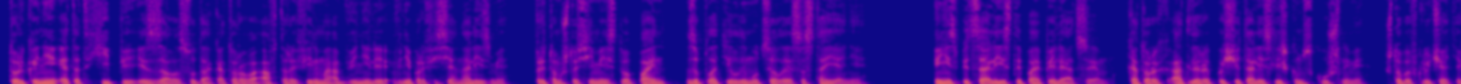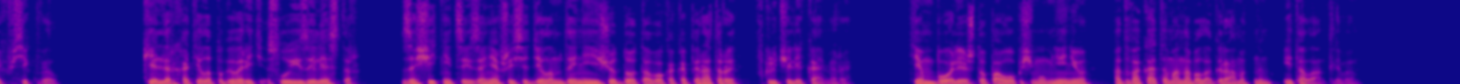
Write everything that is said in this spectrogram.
Только не этот хиппи из зала суда, которого авторы фильма обвинили в непрофессионализме, при том, что семейство Пайн заплатило ему целое состояние. И не специалисты по апелляциям, которых Адлеры посчитали слишком скучными, чтобы включать их в сиквел. Келлер хотела поговорить с Луизой Лестер, защитницей, занявшейся делом Дэнни еще до того, как операторы включили камеры. Тем более, что, по общему мнению, адвокатом она была грамотным и талантливым.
